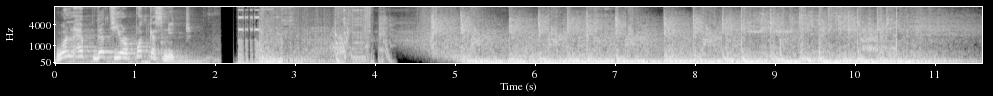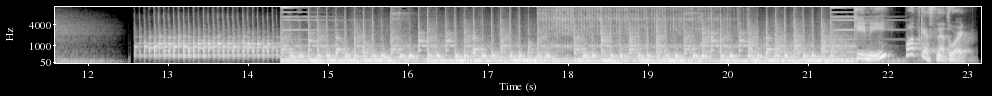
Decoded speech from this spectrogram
One app that your podcast needs. Kini Podcast Network.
